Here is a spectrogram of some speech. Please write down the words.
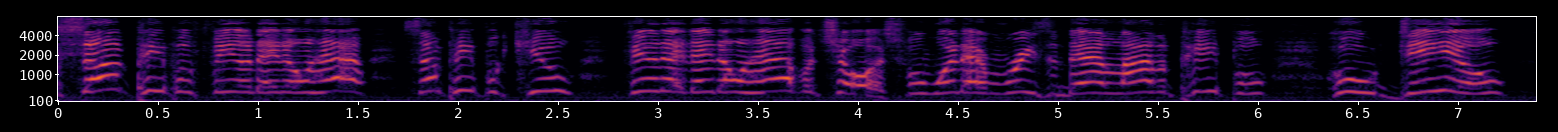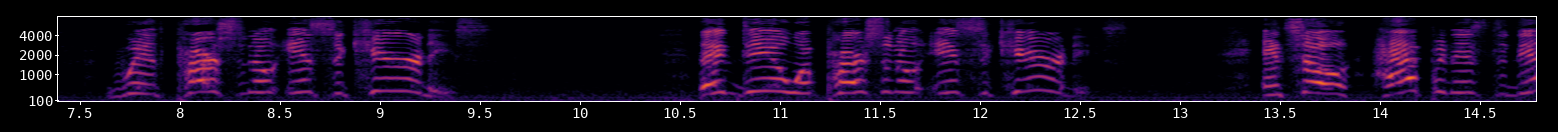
some people feel they don't have, some people feel that they don't have a choice for whatever reason. There are a lot of people who deal with personal insecurities. They deal with personal insecurities. And so happiness to them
